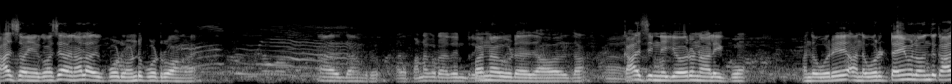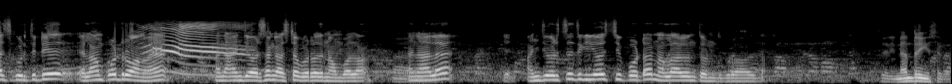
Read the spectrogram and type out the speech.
காசு வாங்கியிருக்கோம். சரி அதனால் அதுக்கு போடுவோன்ட்டு போட்டுருவாங்க. அதுதான் ப்ரோ அதை பண்ணக்கூடாதுன்ற பண்ணக்கூடாது அவ்வளோதான் காசு இன்னைக்கு வரும் நாளைக்கு போகும். அந்த ஒரே அந்த ஒரு டைமில் வந்து காசு கொடுத்துட்டு எல்லாம் போட்டுருவாங்க. அந்த அஞ்சு வருஷம் கஷ்டப்படுறது நம்ம தான் அதனால் அஞ்சு வருஷத்துக்கு யோசித்து போட்டால் நல்லாகும்னு தோணுது ப்ரோ அதுதான் சரி நன்றிங்க சார்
